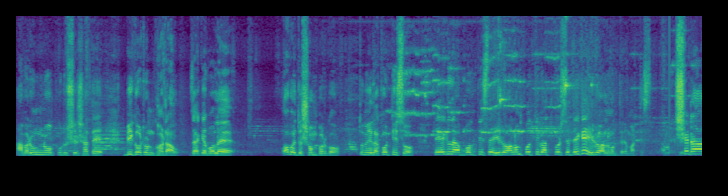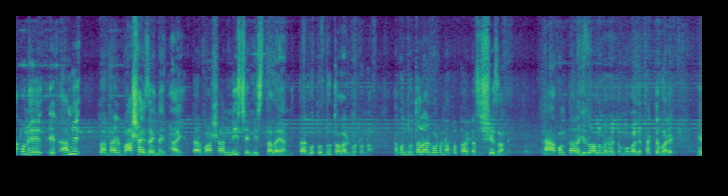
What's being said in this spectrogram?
আবার অন্য পুরুষের সাথে বিঘটন ঘটাও যাকে বলে অবৈধ সম্পর্ক তুমি এগুলা করতেছো। তো এগুলা বলতেছে হিরো আলম প্রতিবাদ করছে দেখে হিরো আলম ধরে মারতেছে। সেটা এখন আমি তো তার বাসায় যাই নাই ভাই তার বাসার নিচে নিচতলায় আমি। তা গত দুতলার ঘটনা। এখন দুতলার ঘটনা তো তার কাছে সে জানে। হ্যাঁ এখন তার হিরো আলমের হয়তো মোবাইলে থাকতে পারে। হে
